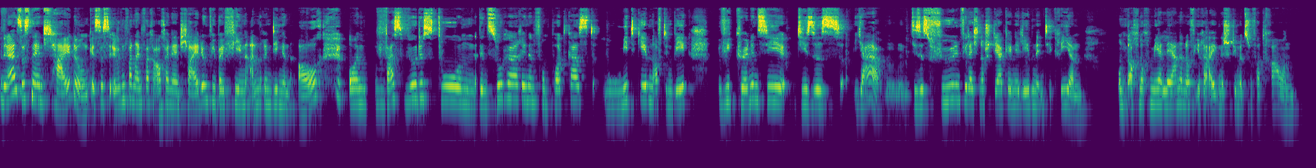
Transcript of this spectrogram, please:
Ja, es ist eine Entscheidung. Es ist irgendwann einfach auch eine Entscheidung, wie bei vielen anderen Dingen auch. Und was würdest du den Zuhörerinnen vom Podcast mitgeben auf den Weg, wie können Sie dieses, ja, dieses Fühlen vielleicht noch stärker in Ihr Leben integrieren und auch noch mehr lernen, auf Ihre eigene Stimme zu vertrauen?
